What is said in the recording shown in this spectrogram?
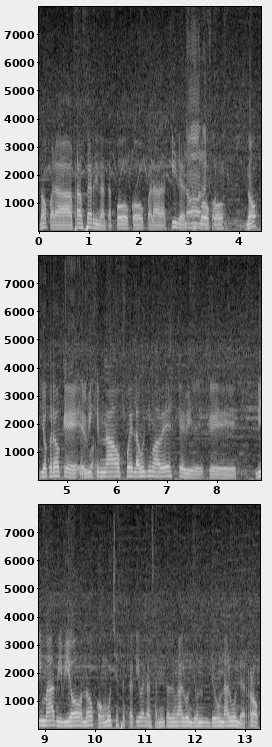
no, para Frank Ferdinand tampoco, para The Killers tampoco. No, yo creo que el Big Now fue la última vez que, que Lima vivió ¿no? con mucha expectativa el lanzamiento de un álbum de un, de un álbum de rock.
